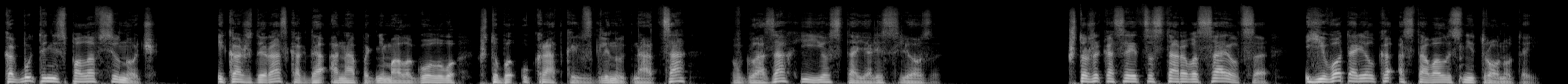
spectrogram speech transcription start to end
как будто не спала всю ночь. И каждый раз, когда она поднимала голову, чтобы украдкой взглянуть на отца, в глазах ее стояли слезы. Что же касается старого Сайлса, его тарелка оставалась нетронутой.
